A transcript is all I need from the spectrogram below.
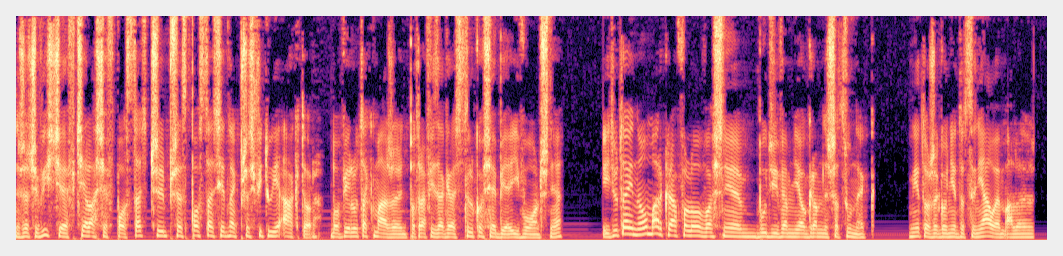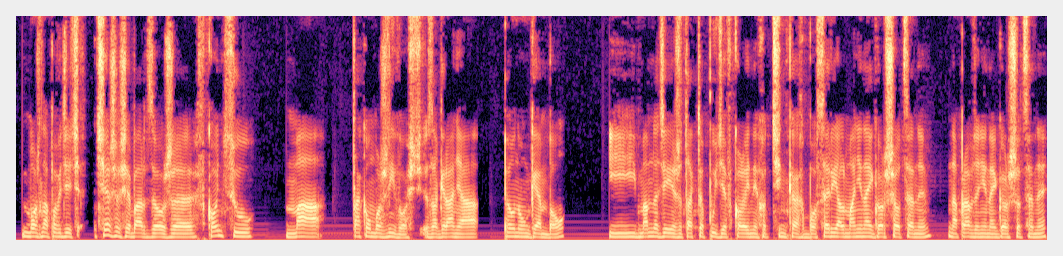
rzeczywiście wciela się w postać, czy przez postać jednak prześwituje aktor, bo wielu tak marzy, potrafi zagrać tylko siebie i wyłącznie. I tutaj, no, Mark Ruffalo właśnie budzi we mnie ogromny szacunek. Nie to, że go nie doceniałem, ale można powiedzieć, cieszę się bardzo, że w końcu ma taką możliwość zagrania pełną gębą. I mam nadzieję, że tak to pójdzie w kolejnych odcinkach, bo serial ma nie najgorsze oceny, naprawdę nie najgorsze oceny.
